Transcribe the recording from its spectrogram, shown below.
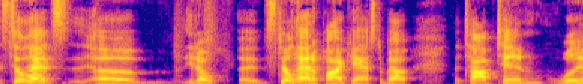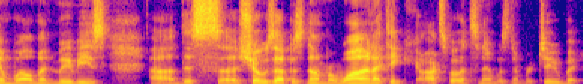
still had, uh, you know, uh, still had a podcast about the top 10 William Wellman movies. uh, this uh, shows up as number one. I think Oxbow Incident was number two, but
